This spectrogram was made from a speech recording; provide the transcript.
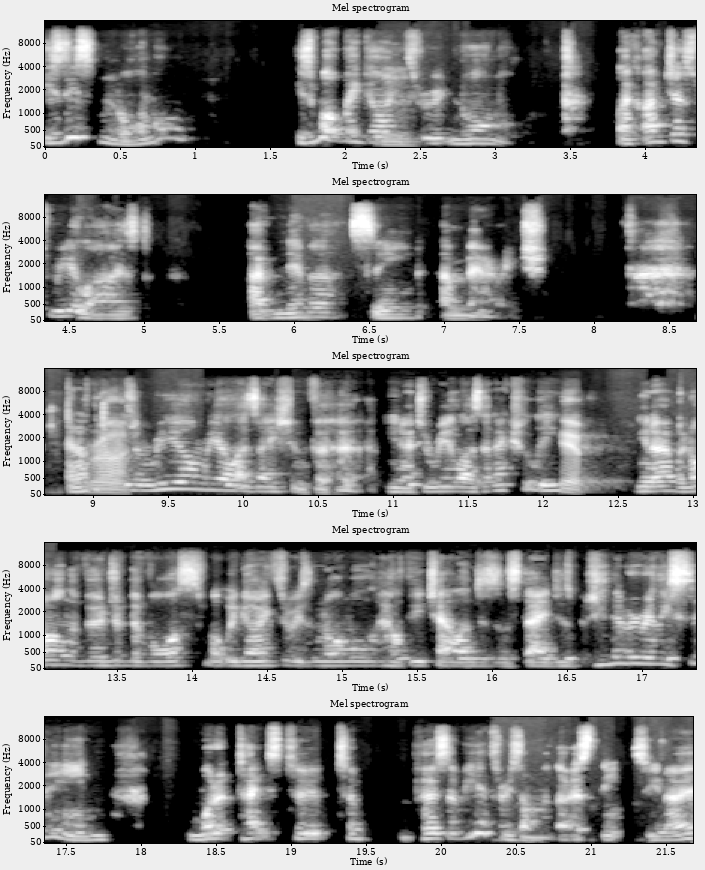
is this normal? Is what we're going mm. through normal? Like, I've just realized I've never seen a marriage. And I think right. it was a real realization for her, you know, to realize that actually, yep. you know, we're not on the verge of divorce. What we're going through is normal, healthy challenges and stages, but she's never really seen what it takes to to persevere through some of those things, you know,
